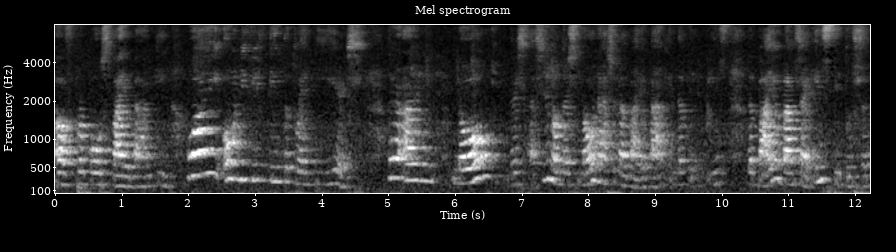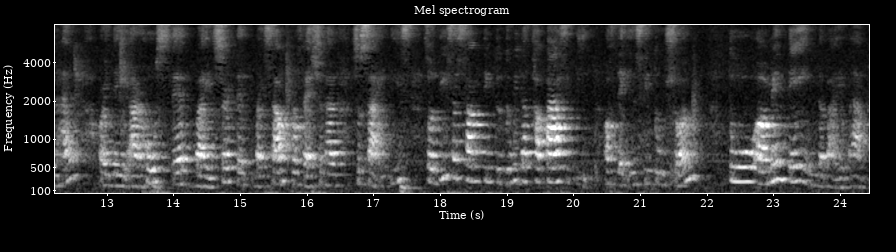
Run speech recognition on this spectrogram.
of proposed biobanking. Why only 15 to 20 years? There are no, there's as you know, there's no national biobank in the Philippines. The biobanks are institutional or they are hosted by certain by some professional societies. So this has something to do with the capacity of the institution to uh, maintain the biobank.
